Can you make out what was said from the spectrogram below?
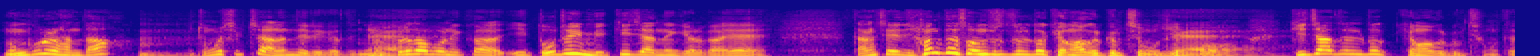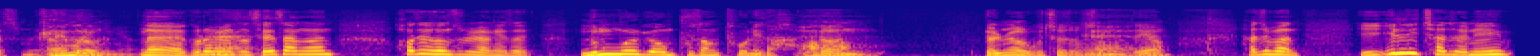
농구를 한다? 음. 정말 쉽지 않은 일이거든요. 네. 그러다 보니까 이 도저히 믿기지 않는 결과에, 당시에 현대 선수들도 경악을 금치 못했고, 예. 기자들도 경악을 금치 못했습니다. 괴물이군요. 네, 그러면서 네. 세상은 허재 선수를 향해서 눈물겨운 부상 투혼이다. 이런 별명을 붙여줬었는데요. 예. 하지만 이 1, 2차전이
